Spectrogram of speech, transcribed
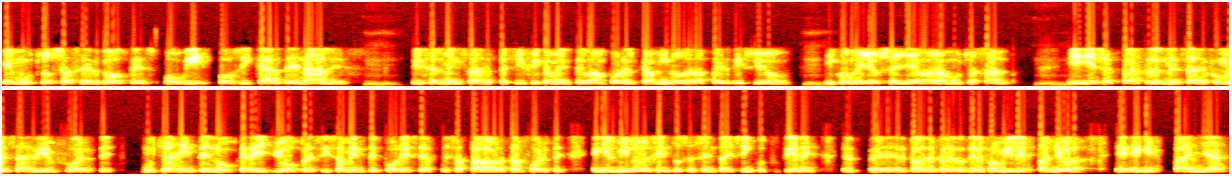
que muchos sacerdotes, obispos y cardenales, dice el mensaje específicamente, van por el camino de la perdición y con ellos se llevan a muchas almas. Y, eso es parte del mensaje, fue un mensaje bien fuerte Mucha gente no creyó precisamente por ese, esas palabras tan fuertes. En el 1965, tú tienes, el, eh, el padre Pedro tiene familia española. Eh, en España,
